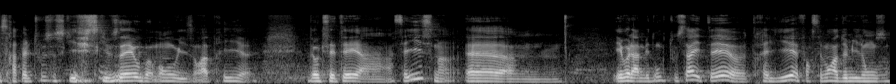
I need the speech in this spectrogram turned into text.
se rappellent tous ce qu'ils faisaient au moment où ils ont appris. euh, donc c'était un, séisme. Et voilà, mais donc tout ça était très lié forcément à 2011.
